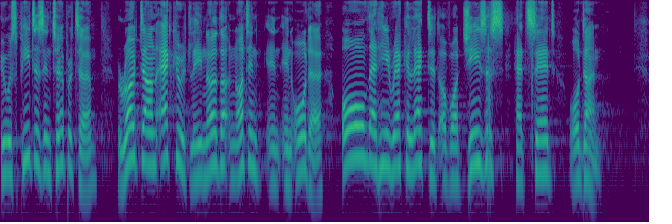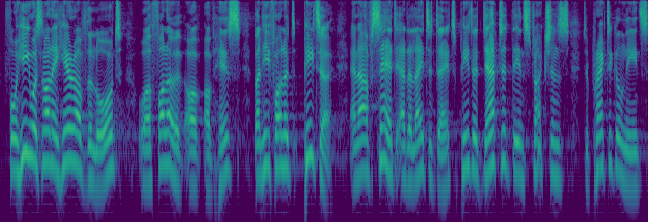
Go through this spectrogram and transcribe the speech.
who was Peter's interpreter, wrote down accurately, no, not in, in, in order, all that he recollected of what Jesus had said or done. For he was not a hearer of the Lord or a follower of, of his, but he followed Peter. And I've said at a later date, Peter adapted the instructions to practical needs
